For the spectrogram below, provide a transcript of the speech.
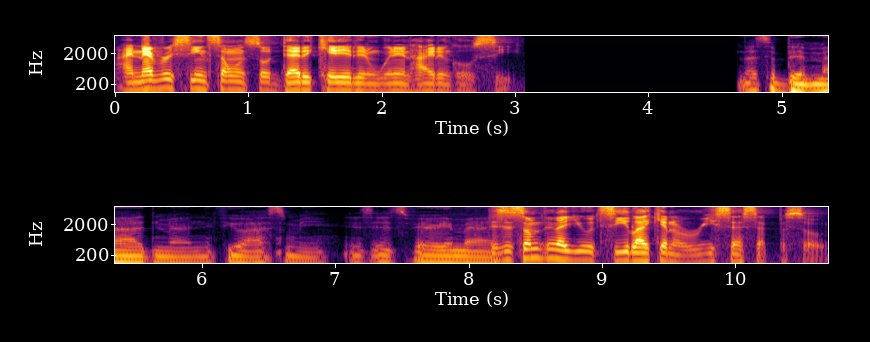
I never seen someone so dedicated in winning hide and go seek. That's a bit mad, man. If you ask me, it's it's very mad. This is something that you would see like in a Recess episode,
